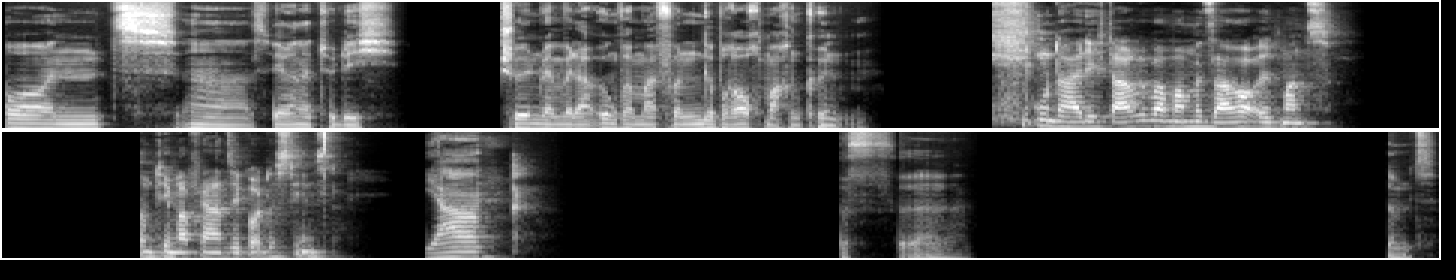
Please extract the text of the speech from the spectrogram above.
und äh, es wäre natürlich schön, wenn wir da irgendwann mal von Gebrauch machen könnten. Unterhalte ich darüber mal mit Sarah Oltmanns. Zum Thema Fernsehgottesdienst. Ja. Das äh, stimmt.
